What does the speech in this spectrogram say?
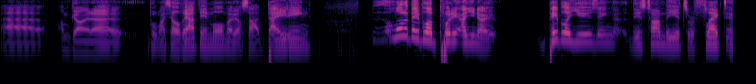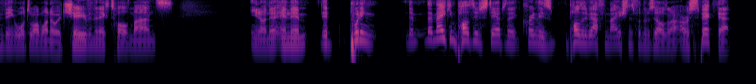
Uh, I'm gonna put myself out there more. Maybe I'll start dating. A lot of people are putting, uh, you know, people are using this time of the year to reflect and think, what do I want to achieve in the next 12 months? You know, and they're, and they're, they're putting, they're, they're making positive steps and they're creating these positive affirmations for themselves. And I, I respect that.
